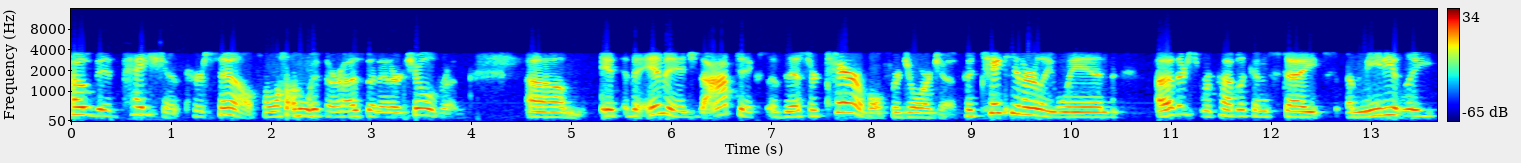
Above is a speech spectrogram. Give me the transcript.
COVID patient herself, along with her husband and her children. Um, it, the image, the optics of this are terrible for Georgia, particularly when other Republican states immediately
